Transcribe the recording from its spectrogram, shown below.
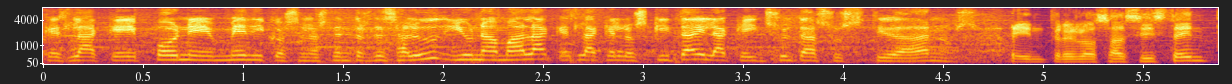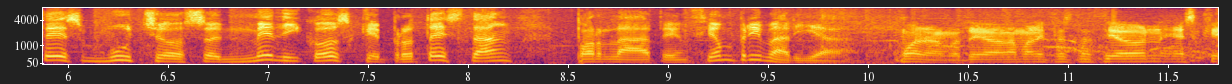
que es la que pone médicos en los centros de salud, y una mala, que es la que los quita y la que insulta a sus ciudadanos. Entre los asistentes, muchos médicos que protestan por la atención primaria. Bueno, el motivo de la manifestación es que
